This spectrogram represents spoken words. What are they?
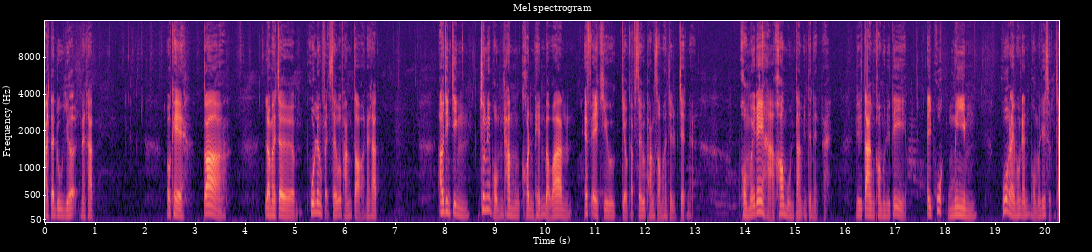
อาจจะดูเยอะนะครับ โอเค ก็เรามาเจอพูดเรื่อง Cyberpunk ต่อนะครับ เอาจริง ๆ ช่วงนี้ผมทำคอนเทนต์แบบว่า FAQ เกี่ยวกับ Cyberpunk 2077 เนี่ย ผมไม่ได้หาข้อมูลตามอินเทอร์เน็ตนะ หรือตาม community ไอ้พวกมีม พวกอะไรพวกนั้นผมไม่ได้สนใจ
